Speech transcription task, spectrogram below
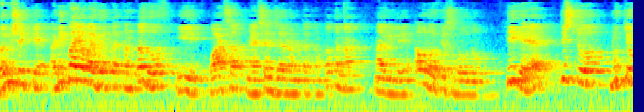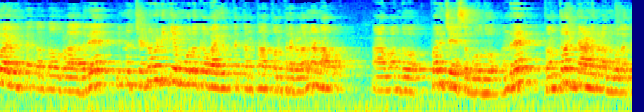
ಭವಿಷ್ಯಕ್ಕೆ ಅಡಿಪಾಯವಾಗಿರ್ತಕ್ಕಂಥದ್ದು ಈ ವಾಟ್ಸ್ಆಪ್ ಮೆಸೆಂಜರ್ ಅಂತಕ್ಕಂಥದ್ದನ್ನ ನಾವಿಲ್ಲಿ ಅವಲೋಕಿಸಬಹುದು. ಹೀಗೆ ಇಷ್ಟು ಮುಖ್ಯವಾಗಿರ್ತಕ್ಕಂಥವುಗಳಾದರೆ ಇನ್ನು ಚಟುವಟಿಕೆ ಮೂಲಕವಾಗಿರ್ತಕ್ಕಂತಹ ತಂತ್ರಗಳನ್ನ ನಾವು ಒಂದು ಪರಿಚಯಿಸಬಹುದು. ಅಂದ್ರೆ ತಂತ್ರಜ್ಞಾನಗಳ ಮೂಲಕ.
